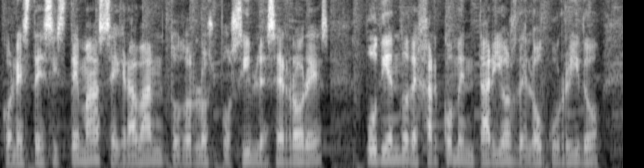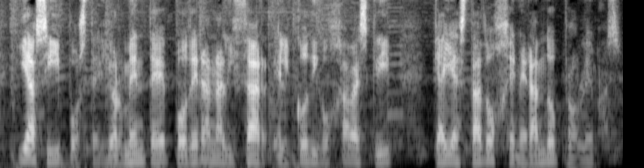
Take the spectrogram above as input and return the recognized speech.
Con este sistema se graban todos los posibles errores, pudiendo dejar comentarios de lo ocurrido y así posteriormente poder analizar el código JavaScript que haya estado generando problemas.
